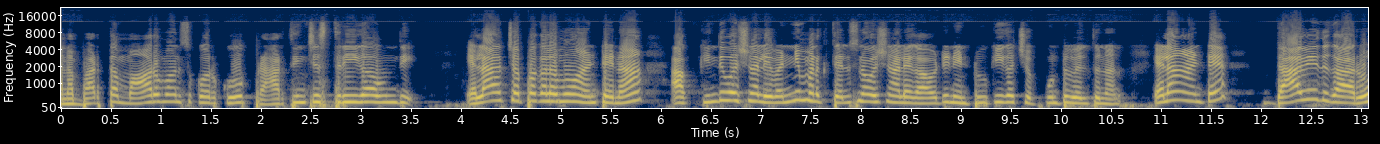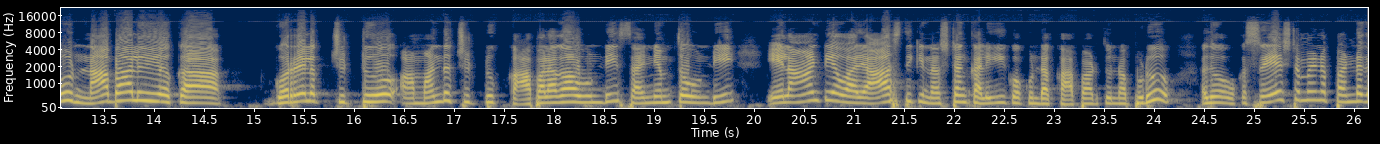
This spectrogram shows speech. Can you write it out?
తన భర్త మారు మనసు కొరకు ప్రార్థించే స్త్రీగా ఉంది. ఎలా చెప్పగలము అంటేనా ఆ కింది వచనాలు ఇవన్నీ మనకు తెలిసిన వచనాలే కాబట్టి నేను టూకీగా చెప్పుకుంటూ వెళ్తున్నాను. ఎలా అంటే దావీదు గారు నాబాలు యొక్క గొర్రెల చుట్టూ ఆ మంద చుట్టూ కాపలగా ఉండి సైన్యంతో ఉండి ఎలాంటి వారి ఆస్తికి నష్టం కలిగికోకుండా కాపాడుతున్నప్పుడు అదో ఒక శ్రేష్టమైన పండగ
